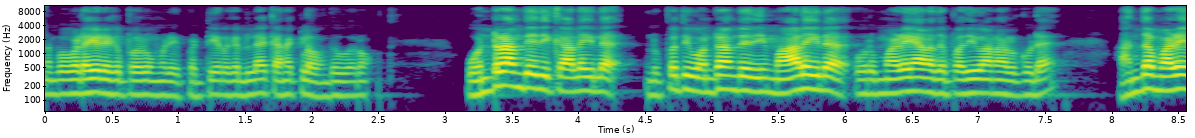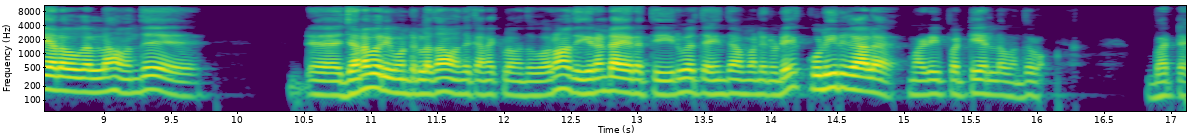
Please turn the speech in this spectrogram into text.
நம்ம வடகிழக்கு பருவமழை பட்டியல்களில் கணக்கில் வந்து வரும். ஒன்றாம் தேதி காலையில் முப்பத்தி ஒன்றாம் தேதி மாலையில் ஒரு மழையானது பதிவானால் கூட அந்த மழை அளவுகள்லாம் வந்து ஜனவரி ஒன்றில் தான் வந்து கணக்கில் வந்து வரும். அது இரண்டாயிரத்தி இருபத்தைந்தாம் ஆண்டினுடைய குளிர்கால மழை பட்டியலில் வந்துடும் பட்டு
